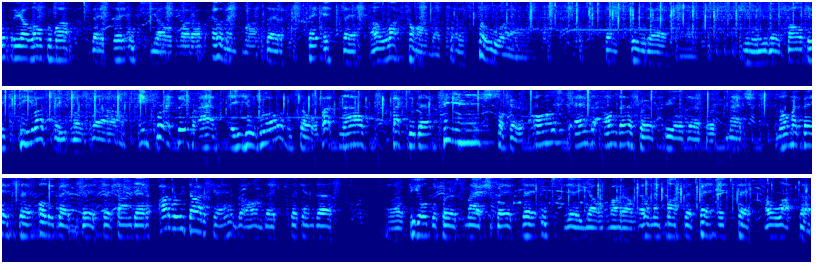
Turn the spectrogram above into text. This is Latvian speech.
otrajā laukumā BSC Uks Jālgvarā Elementmaster BSC Lat komandas. So, thanks to the cheerleaders Baltic Divas, it was uh, impressive as usual. So, but now back to the beach soccer on and on the first field, the first match. Nomad BSC Olibet BSC Thunder Arvolitark and on the second uh, Uh, field the first match PSC Uks Jalgvara Element Master PSC Lata.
